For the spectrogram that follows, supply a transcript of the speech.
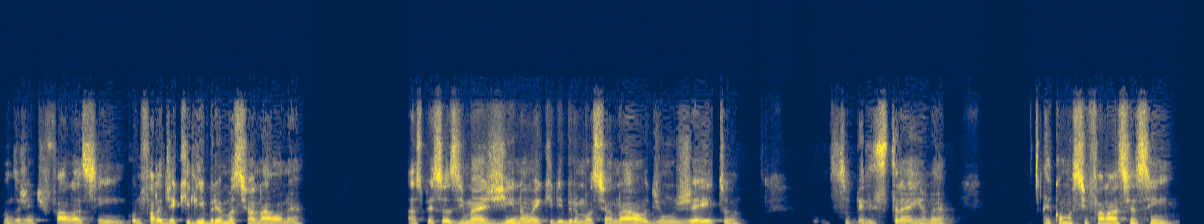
Quando a gente fala assim, quando fala de equilíbrio emocional, né? As pessoas imaginam o equilíbrio emocional de um jeito super estranho, né? É como se falasse assim,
